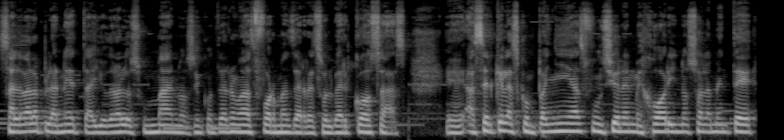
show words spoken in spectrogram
salvar al planeta, ayudar a los humanos, encontrar nuevas formas de resolver cosas, eh, hacer que las compañías funcionen mejor y no solamente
